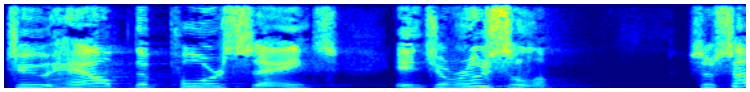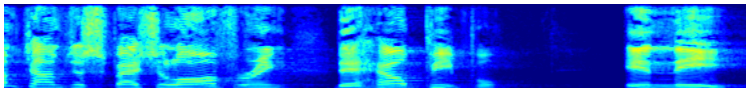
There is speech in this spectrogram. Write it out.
to help the poor saints in Jerusalem. So sometimes a special offering to help people in need.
